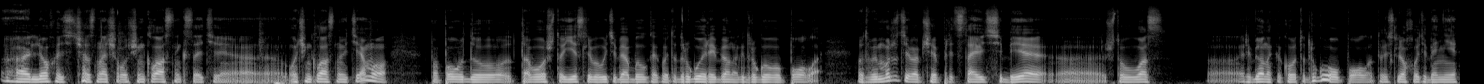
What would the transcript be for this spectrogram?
Леха сейчас начал очень классный, кстати, э, очень классную тему по поводу того, что если бы у тебя был какой-то другой ребенок другого пола, вот вы можете вообще представить себе, э, что у вас ребенок какого-то другого пола, то есть Леха у тебя не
